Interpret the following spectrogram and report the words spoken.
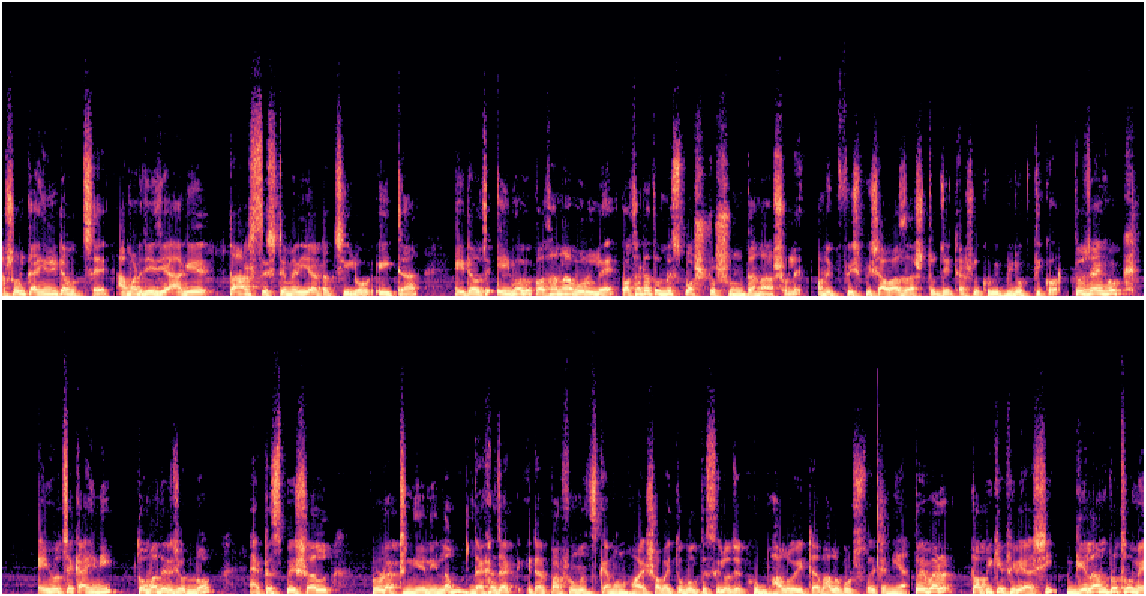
আসল কাহিনীটা হচ্ছে, আমার যে যে আগে তার সিস্টেমের ইয়াটা ছিল এইটা এটা হচ্ছে এইভাবে কথা না বললে কথাটা তোমরা স্পষ্ট শুনতা না আসলে। অনেক ফিস ফিস আওয়াজ আসতো, যেটা আসলে খুবই বিরক্তিকর। তো যাই হোক, এই হচ্ছে কাহিনী তোমাদের জন্য। একটা স্পেশাল প্রোডাক্ট নিয়ে নিলাম। দেখা যাক এটার পারফরমেন্স কেমন হয়। সবাই তো বলতেছিল যে খুব ভালো এটা, ভালো করছ এটা নিয়ে। তো এবার টপিকে ফিরে আসি। গেলাম প্রথমে,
